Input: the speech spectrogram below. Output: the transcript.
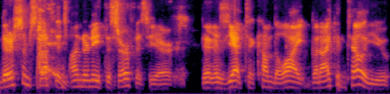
there's some stuff that's underneath the surface here that is yet to come to light but i can tell you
